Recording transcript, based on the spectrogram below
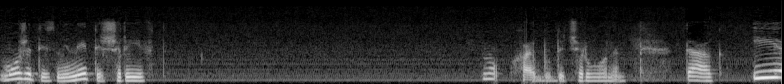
Можете змінити шрифт. Ну, хай буде червоним. Так, і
